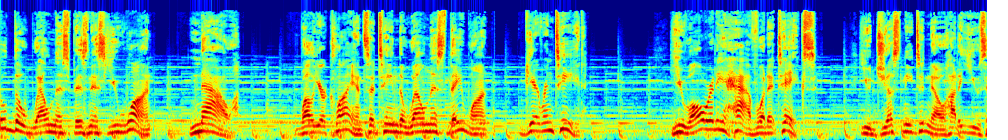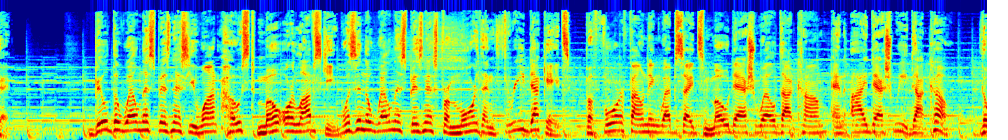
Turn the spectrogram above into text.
Build the wellness business you want now, while your clients attain the wellness they want guaranteed. You already have what it takes. You just need to know how to use it. Build the wellness business you want host Mo Orlovsky was in the wellness business for more than three decades before founding websites mo-well.com and i-we.co, the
